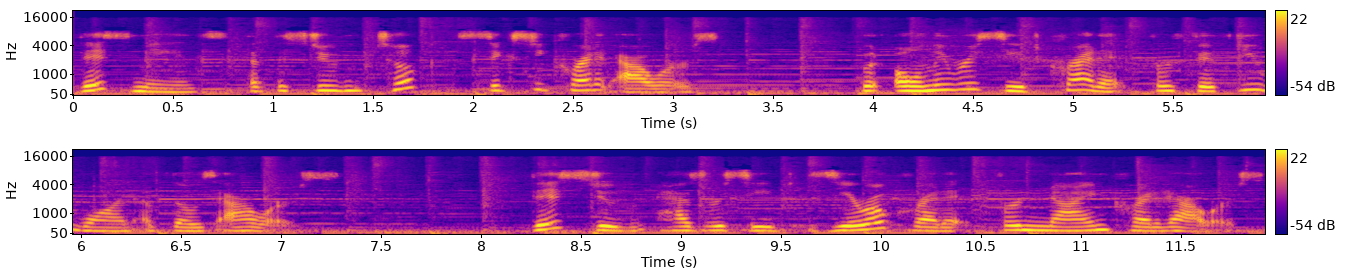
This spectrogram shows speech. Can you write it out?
This means that the student took 60 credit hours, but only received credit for 51 of those hours. This student has received zero credit for 9 credit hours,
